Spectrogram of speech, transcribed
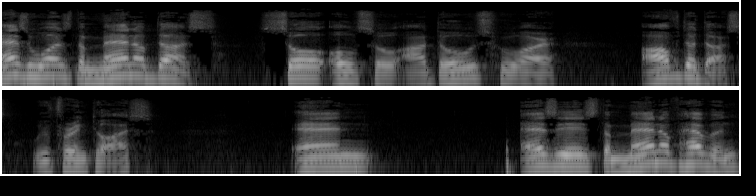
As was the man of dust, so also are those who are of the dust, referring to us. And as is the man of heaven,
